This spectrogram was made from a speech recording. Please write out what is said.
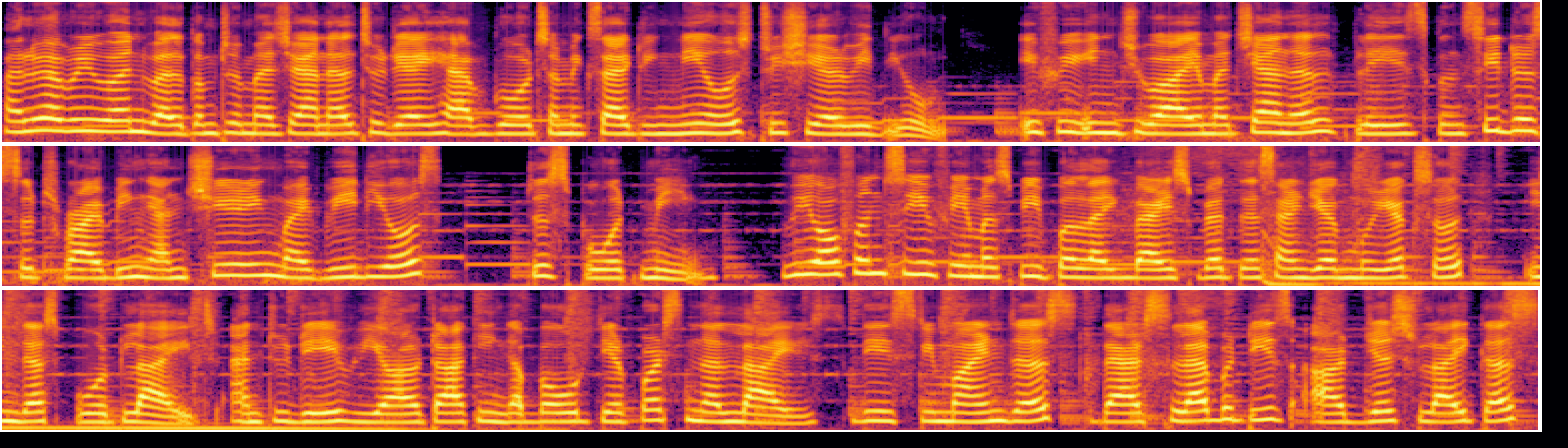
Hello everyone, welcome to my channel. Today I have got some exciting news to share with you. If you enjoy my channel, please consider subscribing and sharing my videos to support me. We often see famous people like Baris Bektas and Yagmur Yaksel in the spotlight, and today we are talking about their personal lives. This reminds us that celebrities are just like us,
